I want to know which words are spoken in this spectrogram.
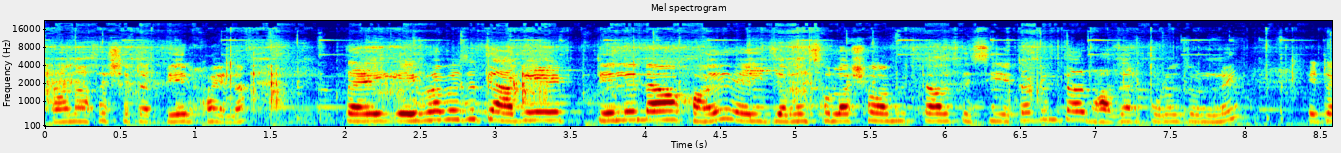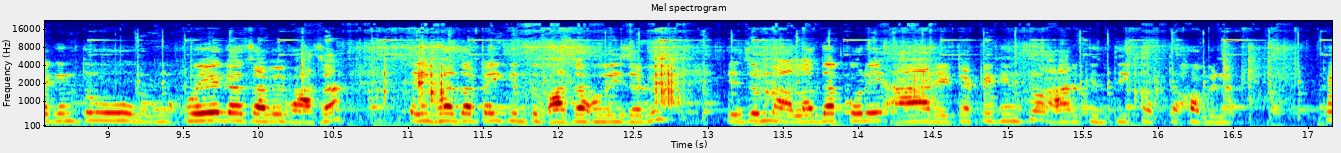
ধান আছে, সেটা বের হয় না। তাই এইভাবে যদি আগে টেলে নেওয়া হয়, এই যেমন ছোলা সহ আমি টালতেছি, এটা কিন্তু আর ভাজার প্রয়োজন নেই। এটা কিন্তু হয়ে যাবে ভাজা। এই ভাজাটাই কিন্তু ভাজা হয়ে যাবে। এজন্য আলাদা করে আর এটাকে কিন্তু আর কিন্তু করতে হবে না। তা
